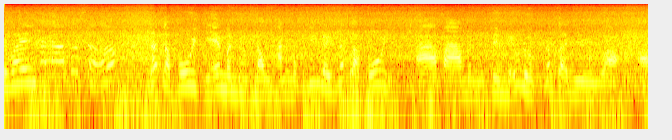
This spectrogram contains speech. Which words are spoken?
Thị Vi Hello Phước Sượng Rất là vui chị em mình được đồng hành một cái chuyến đi rất là vui. À, Và mình tìm hiểu được rất là nhiều à, à,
